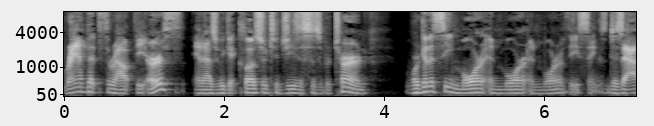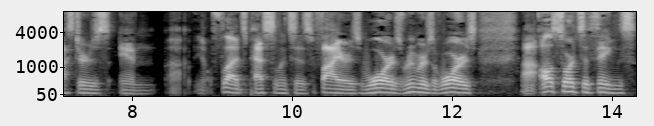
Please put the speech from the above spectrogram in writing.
rampant throughout the earth, and as we get closer to Jesus' return, we're going to see more and more and more of these things. Disasters and uh, you know floods pestilences fires wars rumors of wars uh, all sorts of things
